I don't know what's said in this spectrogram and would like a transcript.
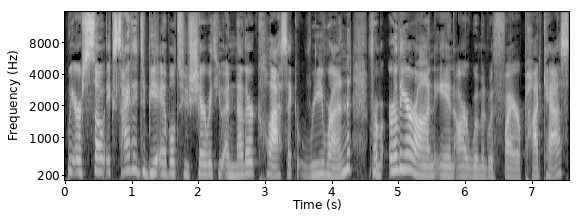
We are so excited to be able to share with you another classic rerun from earlier on in our Women with Fire podcast.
